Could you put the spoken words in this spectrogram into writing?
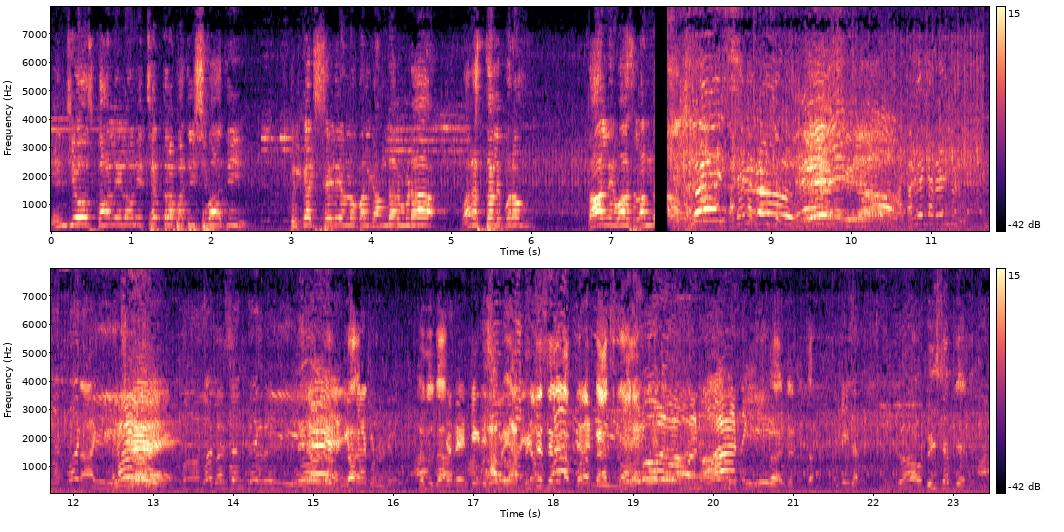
ఎన్జిఓస్ కాలనీలోని ఛత్రపతి శివాజీ క్రికెట్ స్టేడియం లోపలికి అందరూ కూడా వనస్థలిపురం కాలనీ వాసులందరూ బీసెప్ చేయండి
